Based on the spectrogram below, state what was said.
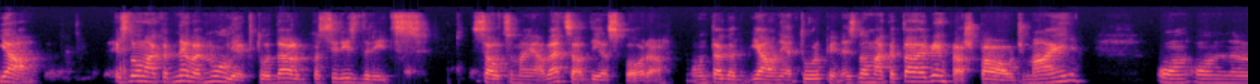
jā, es domāju, ka nevar noliegt to darbu, kas ir izdarīts saucamajā vecā diasporā, un tagad jaunie turpina. Es domāju, ka tā ir vienkārši paudžu maiņa, un, un uh,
